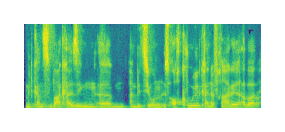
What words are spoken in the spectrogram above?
mit ganz waghalsigen ähm, Ambitionen. Ist auch cool, keine Frage, aber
